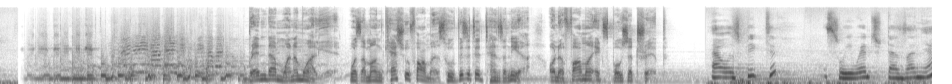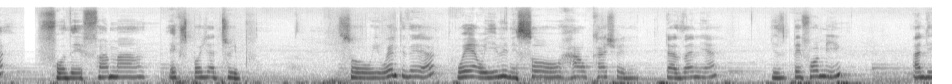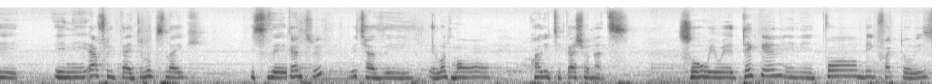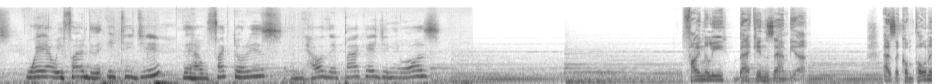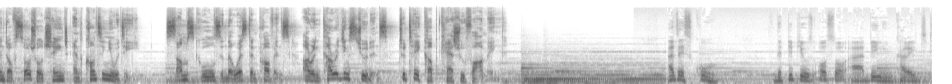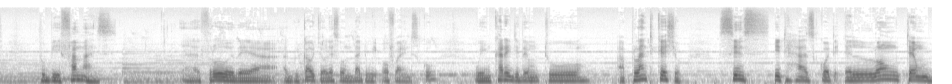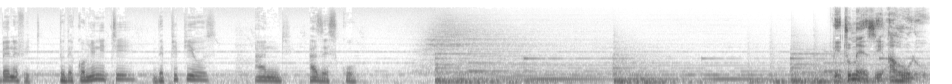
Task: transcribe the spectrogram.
Brenda Mwanamwalie was among cashew farmers who visited Tanzania on a farmer exposure trip. I was picked, so we went to Tanzania for the farmer exposure trip. So we went there where we even saw how cashew in Tanzania is performing. And in Africa, it looks like it's the country which has a, a lot more quality cashew nuts. So we were taken in four big factories where we found the ETG. They have factories and how the packaging was. Finally, back in Zambia. As a component of social change and continuity, some schools in the Western Province are encouraging students to take up cashew farming. As a school, the pupils also are being encouraged to be farmers uh, through uh, agricultural lesson that we offer in school. We encourage them to uh, plant cashew since it has got a long-term benefit to the community, the pupils, and as a school. Litumezi Ahulu,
